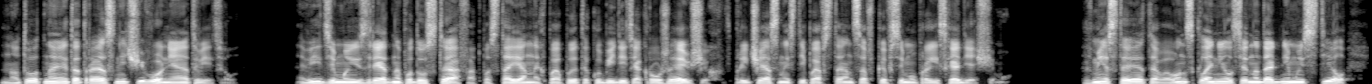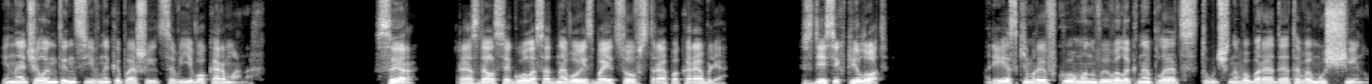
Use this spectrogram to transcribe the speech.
Но тот на этот раз ничего не ответил. Видимо, изрядно подустав от постоянных попыток убедить окружающих в причастности повстанцев ко всему происходящему. Вместо этого он склонился над одним из тел и начал интенсивно копошиться в его карманах. «Сэр!» — раздался голос одного из бойцов с трапа корабля. «Здесь их пилот!» Резким рывком он выволок на плац тучного бородатого мужчину,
